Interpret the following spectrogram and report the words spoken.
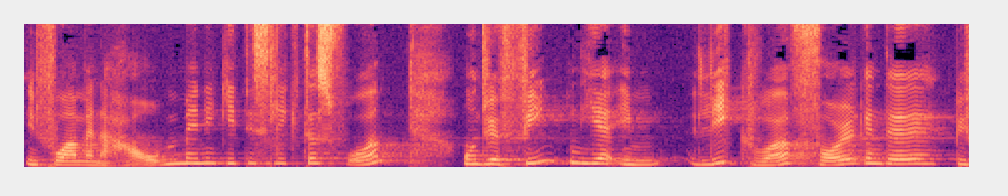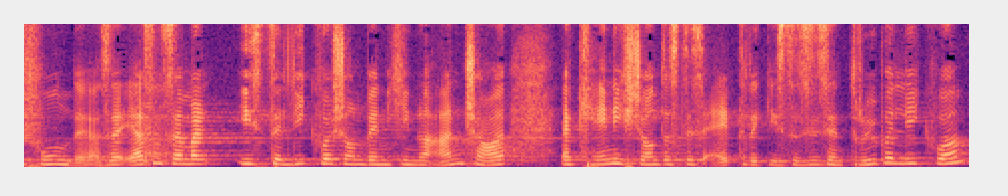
in Form einer Haubenmeningitis liegt das vor. Und wir finden hier im Liquor folgende Befunde. Also erstens einmal ist der Liquor schon, wenn ich ihn nur anschaue, erkenne ich schon, dass das eitrig ist. Das ist ein trüber Liquor.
